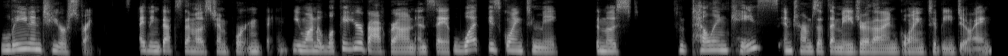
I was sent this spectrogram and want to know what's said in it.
lean into your strengths. I think that's the most important thing. You want to look at your background and say, what is going to make the most compelling case in terms of the major that I'm going to be doing?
